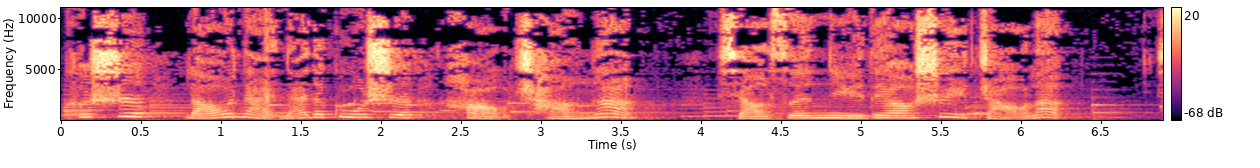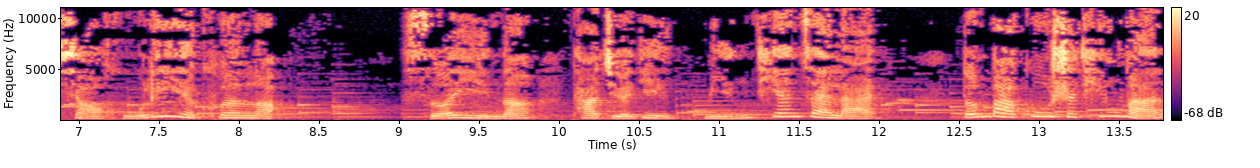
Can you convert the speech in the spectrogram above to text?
可是老奶奶的故事好长啊，小孙女都要睡着了，小狐狸也困了，所以呢，他决定明天再来，等把故事听完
